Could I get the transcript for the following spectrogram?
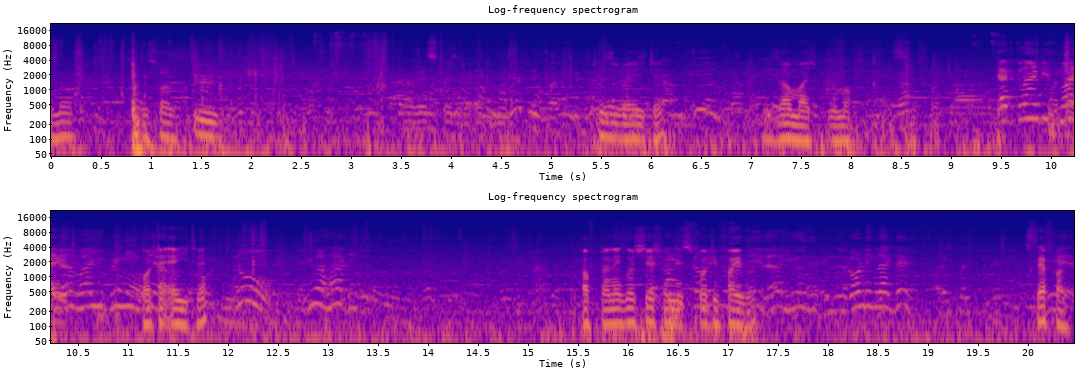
33. Okay. Premio, this one, Mm. This 208 model. 208, eh? Is how much Premio? This is 40. That client is mine, huh? Why are you bringing me 48, eh? here? No, your heart is. After negotiation is 45, eh? Deal, huh? You is rolling like this. Stefan, Yes,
